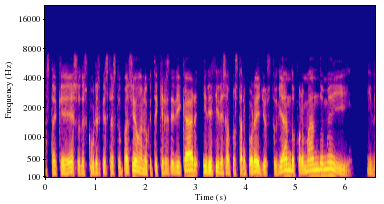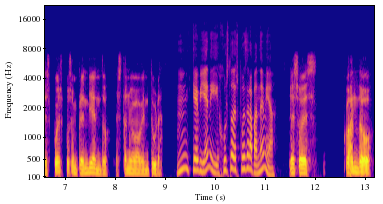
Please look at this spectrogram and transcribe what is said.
hasta que eso, descubres que esta es tu pasión, a lo que te quieres dedicar y decides apostar por ello, estudiando, formándome y, y después pues emprendiendo esta nueva aventura. Mm, qué bien, y justo después de la pandemia. Eso es. Cuando,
